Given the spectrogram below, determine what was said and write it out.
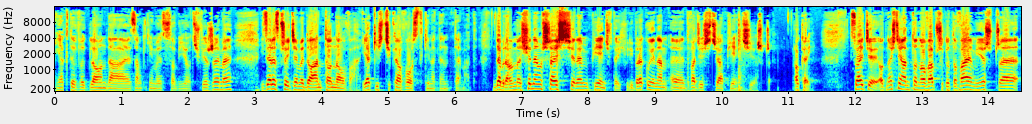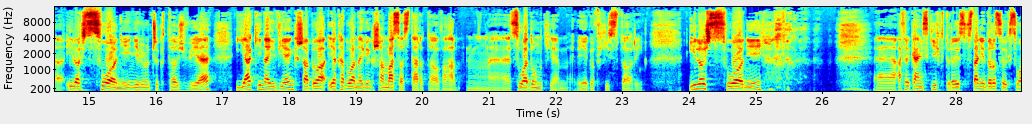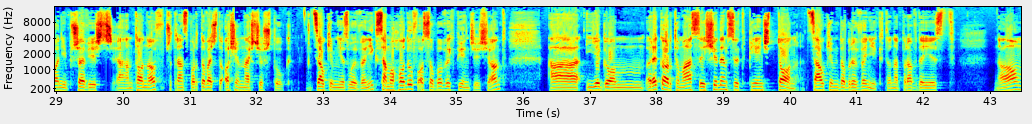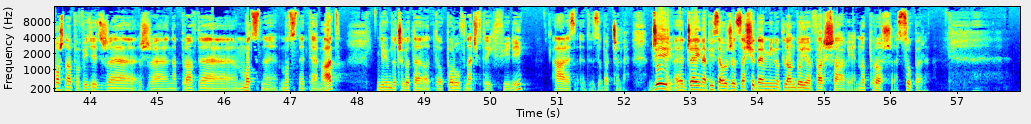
jak to wygląda, zamkniemy sobie, odświeżymy i zaraz przejdziemy do Antonowa. Jakieś ciekawostki na ten temat. Dobra, mamy 7,6, 7,5 w tej chwili, brakuje nam 25 e, jeszcze. Ok. Słuchajcie, odnośnie Antonowa przygotowałem jeszcze e, ilość słoni, nie wiem czy ktoś wie, jaki największa była, jaka była największa masa startowa mm, e, z ładunkiem jego w historii. Ilość słoni e, afrykańskich, które jest w stanie dorosłych słoni przewieźć Antonow, przetransportować to 18 sztuk. Całkiem niezły wynik. Samochodów osobowych 50, a jego rekord masy 705 ton. Całkiem dobry wynik. To naprawdę jest, no, można powiedzieć, że, że naprawdę mocny, mocny temat. Nie wiem, do czego to, to porównać w tej chwili ale zobaczymy. Jay, napisał, że za 7 minut ląduje w Warszawie. No proszę, super.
